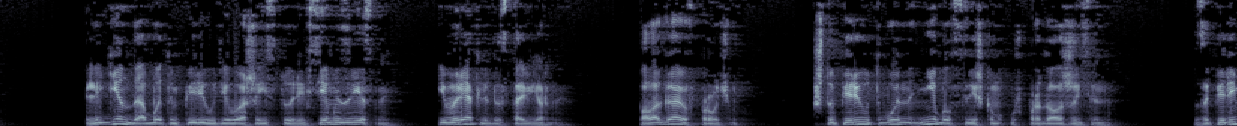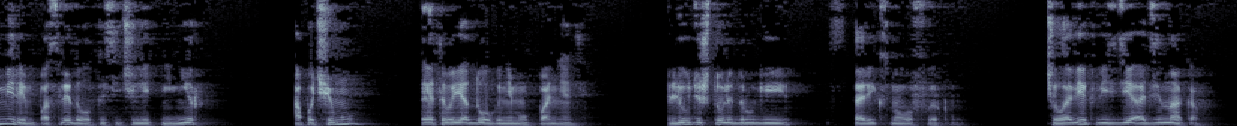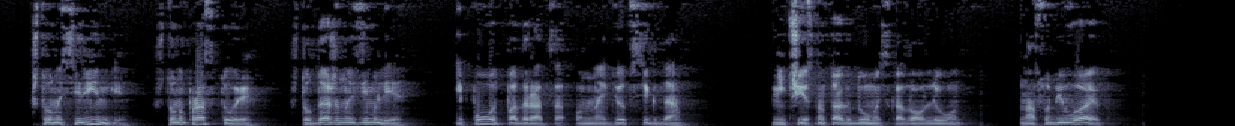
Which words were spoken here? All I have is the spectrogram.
Легенды об этом периоде вашей истории всем известны и вряд ли достоверны. Полагаю, впрочем, что период войн не был слишком уж продолжительным. За перемирием последовал тысячелетний мир. А почему? Этого я долго не мог понять. Люди, что ли, другие? Старик снова фыркнул. Человек везде одинаков. Что на Серинге, что на просторе, что даже на земле. И повод подраться он найдет всегда. «Нечестно так думать», — сказал Леон. «Нас убивают».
